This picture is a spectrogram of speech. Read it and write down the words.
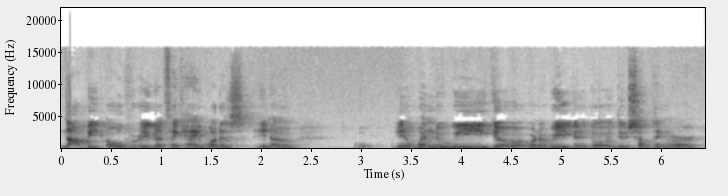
not be over. You're gonna think, hey, what is you know, you know, when do we go? When are we gonna go do something or?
